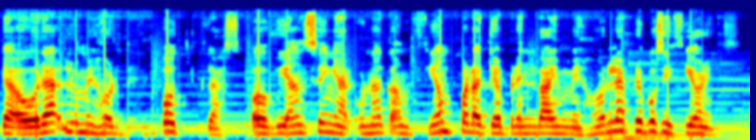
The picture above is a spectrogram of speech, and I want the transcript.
Y ahora lo mejor del podcast. Os voy a enseñar una canción para que aprendáis mejor las preposiciones.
